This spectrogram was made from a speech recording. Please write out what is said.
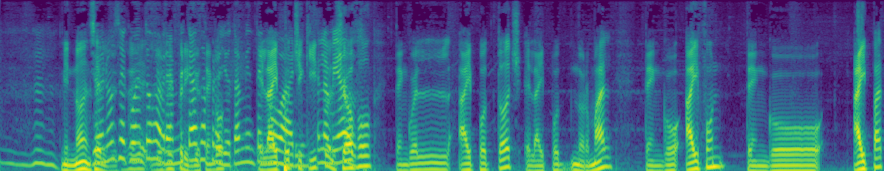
Mi- No, en Yo no sé cuántos habrá en mi casa, pero tengo yo también El tengo iPod varios. chiquito, el. Shuffle, tengo el iPod Touch, el iPod normal, tengo iPhone, tengo iPad,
